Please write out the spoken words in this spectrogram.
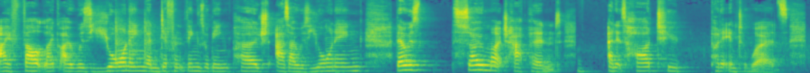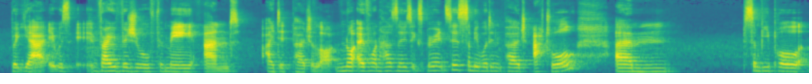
I felt like I was yawning and different things were being purged as I was yawning. There was so much happened, and it's hard to put it into words. But yeah, it was very visual for me and I did purge a lot. Not everyone has those experiences. Some people didn't purge at all. Um, some people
